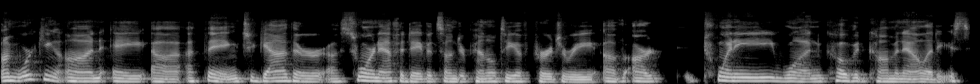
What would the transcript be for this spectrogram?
I'm working on a uh, a thing to gather uh, sworn affidavits under penalty of perjury of our 21 COVID commonalities.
